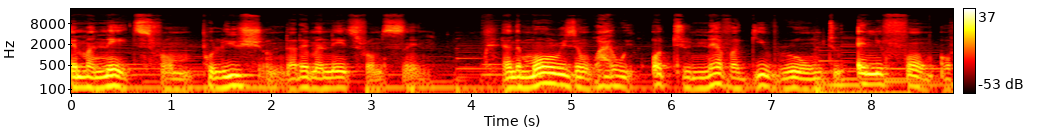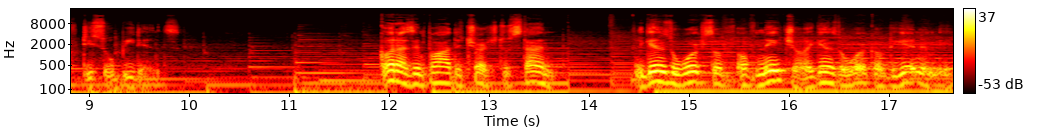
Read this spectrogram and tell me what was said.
emanates from pollution, that emanates from sin. And the more reason why we ought to never give room to any form of disobedience. God has empowered the church to stand against the works of, of nature, against the work of the enemy.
